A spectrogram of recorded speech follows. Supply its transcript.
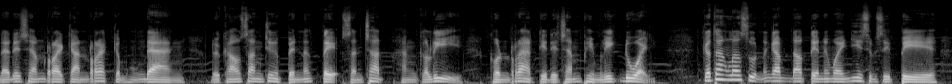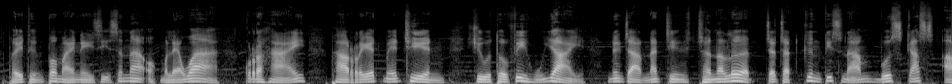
และได้แชมป์รายการแรกกับหงแดง โดยเขาสร้างชื่อเป็นนักเตะสัญชาติฮังการี คนแรกที่ได้แชมป์พรีเมียร์ลีกด้วย กระทั่งล่าสุดนะครับดาวเตะในวัย 24 ปีเผยถึงเป้าหมายในซีซั่นหน้าออกมาแล้วว่ากระหายพาเรสเมชินชิวโทฟี่หูใหญ่ เนื่องจากนัดชิงชนะเลิศจะจัดขึ้นที่สนามบุสกัสอา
